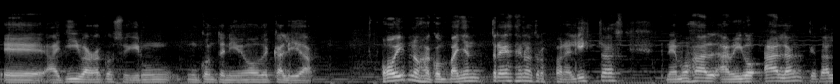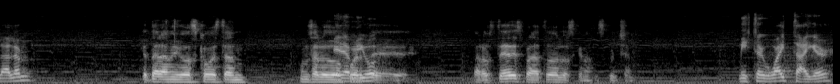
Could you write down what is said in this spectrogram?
eh, allí van a conseguir un, contenido de calidad. Hoy nos acompañan tres de nuestros panelistas. Tenemos al amigo Alan. ¿Qué tal, Alan? ¿Qué tal, amigos? ¿Cómo están? Un saludo fuerte para ustedes, para todos los que nos escuchan. Mr. White Tiger.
